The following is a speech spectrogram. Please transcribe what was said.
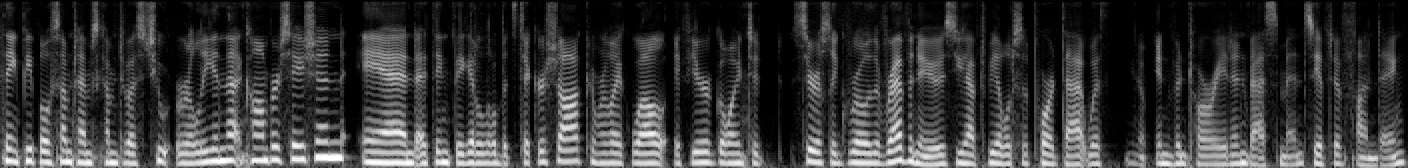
I think people sometimes come to us too early in that conversation, and I think they get a little bit sticker shock. And we're like, well, if you're going to seriously grow the revenues, you have to be able to support that with you know inventory and investments. You have to have funding,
